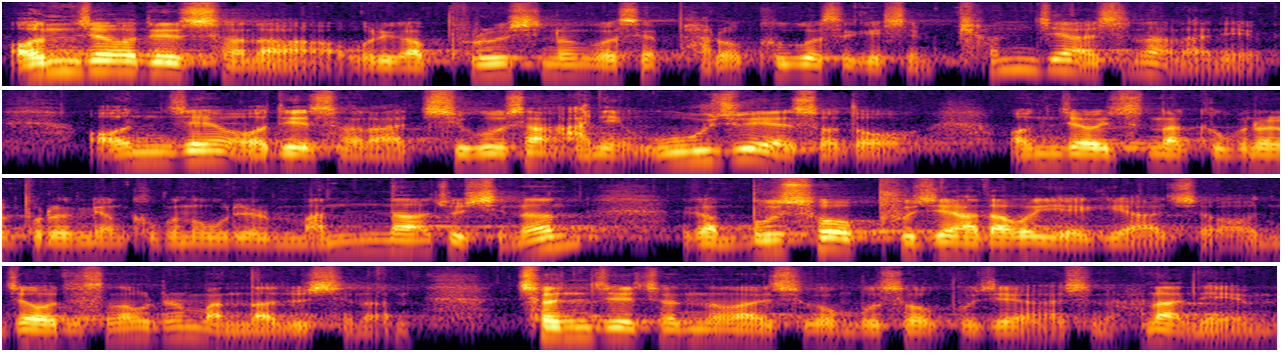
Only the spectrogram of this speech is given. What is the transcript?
언제 어디서나 우리가 부르시는 곳에 바로 그곳에 계신 편재하신 하나님 언제 어디서나 지구상 아니 우주에서도 언제 어디서나 그분을 부르면 그분은 우리를 만나 주시는 그러니까 무소부재하다고 얘기하죠. 언제 어디서나 우리를 만나 주시는 천지전능하시고 무소부재하신 하나님.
